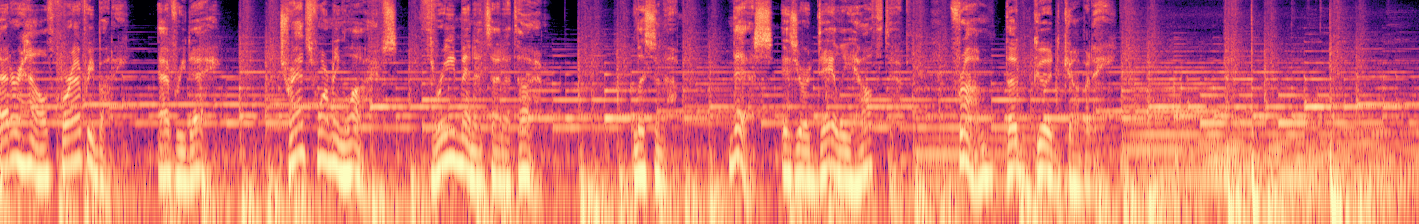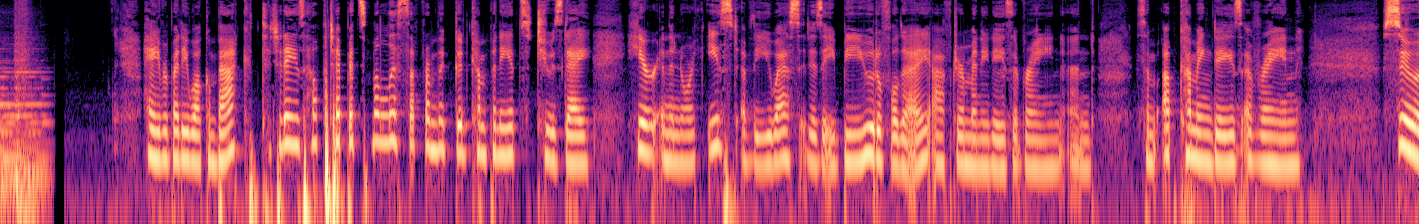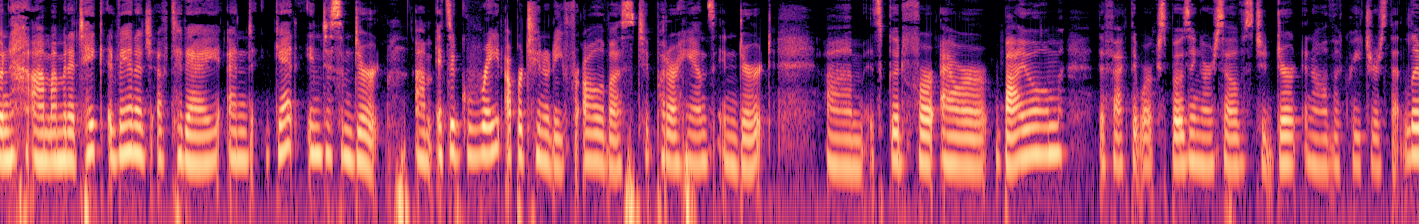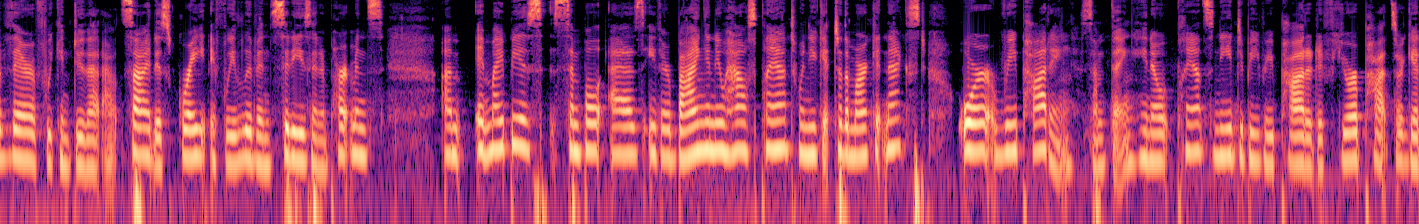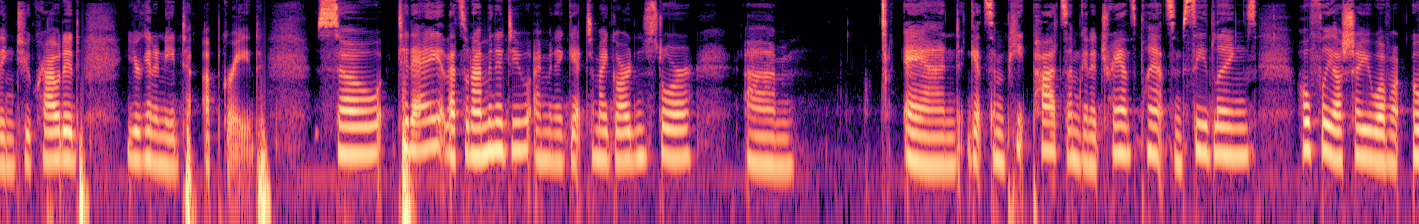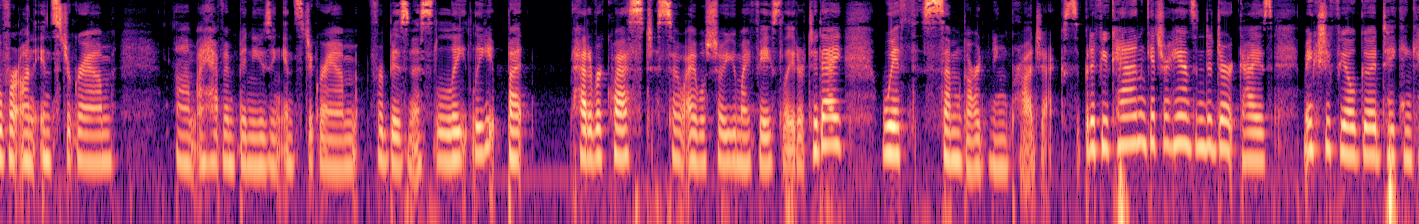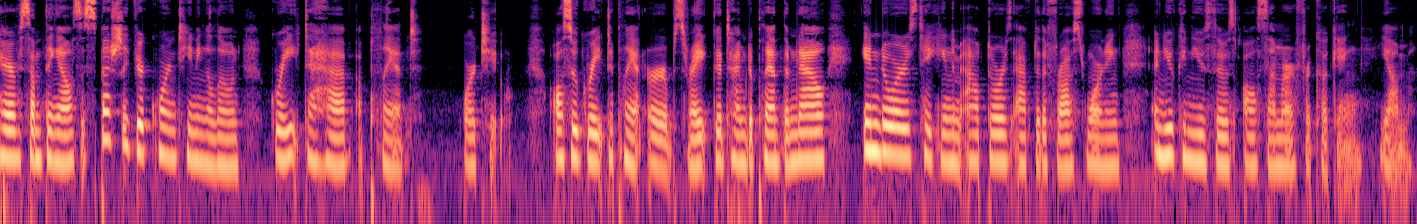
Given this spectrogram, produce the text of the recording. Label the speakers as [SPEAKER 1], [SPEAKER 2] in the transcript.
[SPEAKER 1] better health for everybody, every day. Transforming lives, three minutes at a time. Listen up. This is your daily health tip from The Good Company.
[SPEAKER 2] Hey, everybody, welcome back to today's health tip. It's Melissa from The Good Company. It's Tuesday here in the northeast of the U.S. It is a beautiful day after many days of rain and some upcoming days of rain soon. Um, I'm going to take advantage of today and get into some dirt. Um, it's a great opportunity for all of us to put our hands in dirt um, it's good for our biome, the fact that we're exposing ourselves to dirt and all the creatures that live there. If we can do that outside, is great. If we live in cities and apartments, um, it might be as simple as either buying a new house plant when you get to the market next or repotting something. You know, plants need to be repotted. If your pots are getting too crowded, you're going to need to upgrade. So today, that's what I'm going to do. I'm going to get to my garden store. Um, and get some peat pots. I'm going to transplant some seedlings. Hopefully, I'll show you over, over on Instagram. Um, I haven't been using Instagram for business lately, but had a request, so I will show you my face later today with some gardening projects. But if you can, get your hands into dirt, guys. Makes you feel good taking care of something else, especially if you're quarantining alone. Great to have a plant or two. Also, great to plant herbs, right? Good time to plant them now, indoors, taking them outdoors after the frost warning, and you can use those all summer for cooking. Yum.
